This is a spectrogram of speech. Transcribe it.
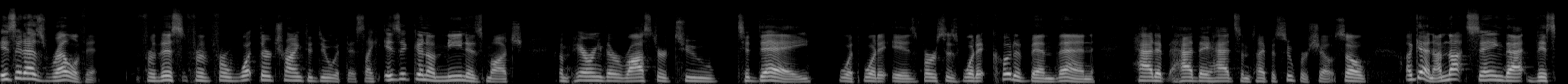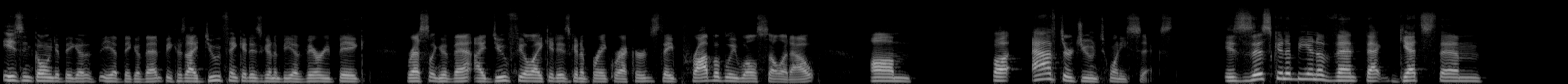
Is it as relevant? For this for for what they're trying to do with this. Like, is it going to mean as much comparing their roster to today with what it is versus what it could have been then had it had they had some type of super show. So again, I'm not saying that this isn't going to be a, be a big event because I do think it is going to be a very big wrestling event. I do feel like it is going to break records. They probably will sell it out. Um, But after June 26th, is this going to be an event that gets them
